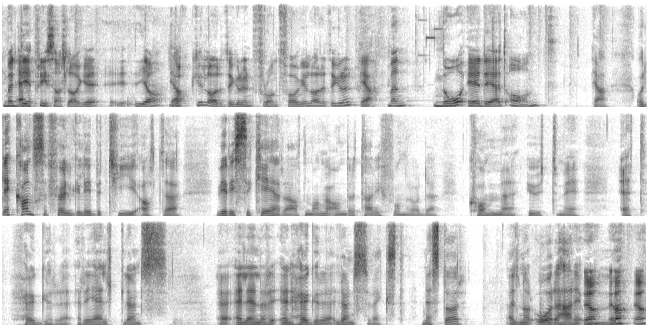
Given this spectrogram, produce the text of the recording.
Men det prisanslaget Ja, ja. dere la det til grunn, frontfaget la det til grunn. Ja. Men nå er det et annet. Ja, og det kan selvfølgelig bety at uh, vi risikerer at mange andre tariffområder kommer ut med et høyere reelt lønns... Uh, eller en, en høyere lønnsvekst neste år, eller når året her er omme, ja, ja,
